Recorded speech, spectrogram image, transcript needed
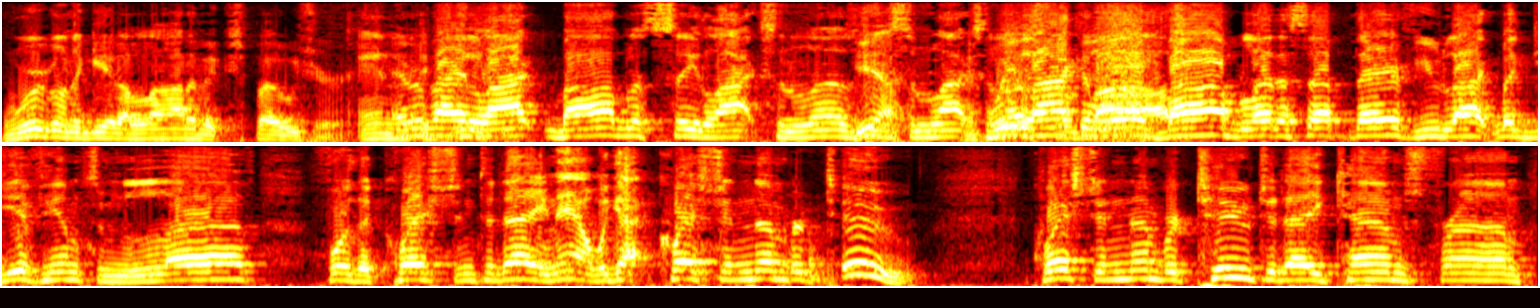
we're going to get a lot of exposure. And Everybody like Bob. Let's see likes and loves. yeah, some likes if and we like and love Bob. Bob, let us up there if you like, but give him some love for the question today. Now we got question number two. Question number two today comes from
